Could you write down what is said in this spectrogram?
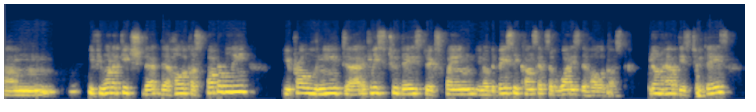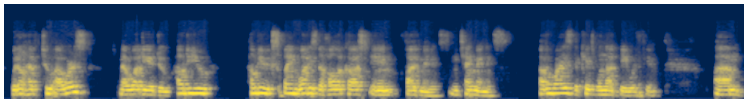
Um, if you want to teach the, the Holocaust properly, you probably need uh, at least two days to explain you know, the basic concepts of what is the Holocaust. We don't have these two days. We don't have two hours. Now, what do you do? How do you, how do you explain what is the Holocaust in five minutes, in 10 minutes? Otherwise, the kids will not be with you. Um,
